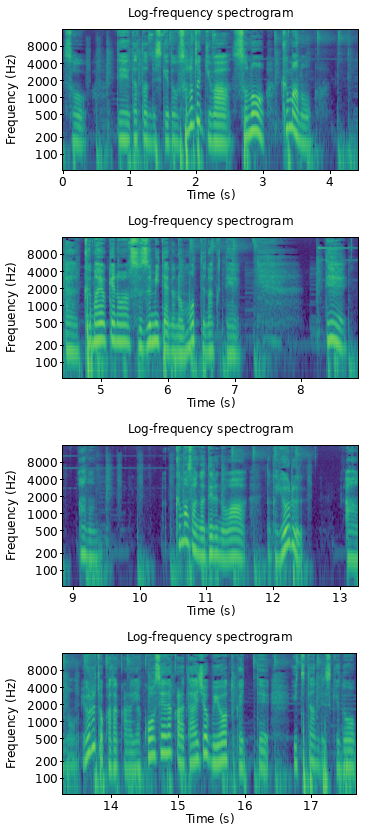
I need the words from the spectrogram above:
そう。で、だったんですけど、その時は、その熊の、えー、熊よけの鈴みたいなのを持ってなくて、で、あの、熊さんが出るのは、なんか夜あの、夜とかだから夜行性だから大丈夫よとか言って言ってたんですけど、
